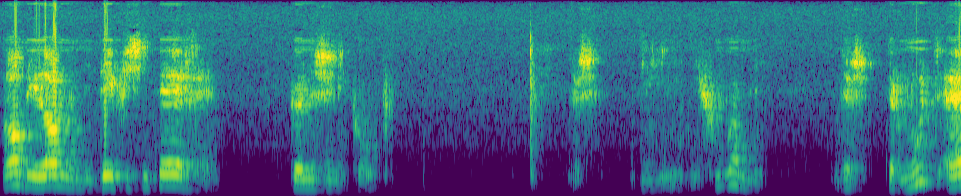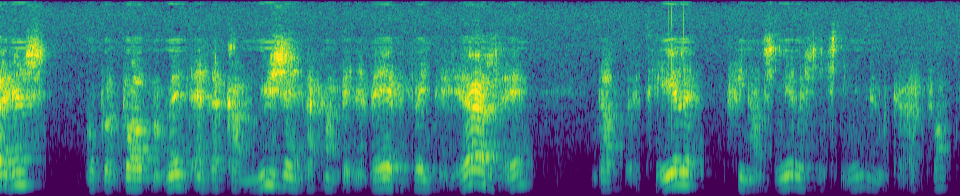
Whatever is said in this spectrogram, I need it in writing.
Al die landen die deficitair zijn, kunnen ze niet kopen. Dus die, die goed niet. Dus er moet ergens op een bepaald moment, en dat kan nu zijn, dat kan binnen 25 jaar zijn, dat het hele financiële systeem in elkaar klapt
